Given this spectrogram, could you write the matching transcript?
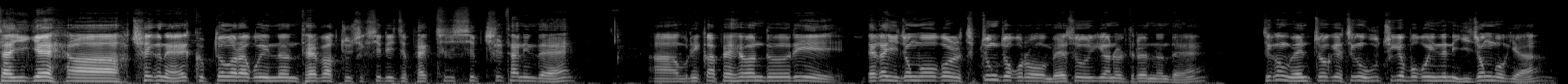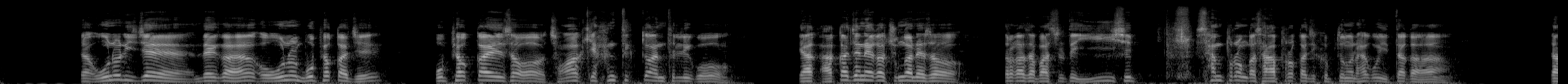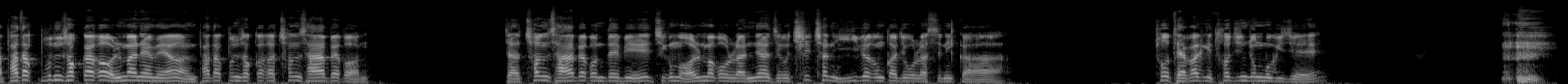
자, 이게 어, 최근에 급등을 하고 있는 대박 주식 시리즈 177탄인데 아, 우리 카페 회원들이 내가 이 종목을 집중적으로 매수 의견을 드렸는데 지금 왼쪽에 지금 우측에 보고 있는 이 종목이야. 자, 오늘 이제 내가 어, 오늘 목표까지 목표가에서 정확히 한 틱도 안 틀리고 약 아까 전에 내가 중간에서 들어가서 봤을 때 23%인가 4%까지 급등을 하고 있다가 자, 바닥 분석가가 얼마냐면 바닥 분석가가 1,400원. 자, 1,400원 대비 지금 얼마가 올랐냐? 지금 7,200원까지 올랐으니까 초 대박이 터진 종목이지.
